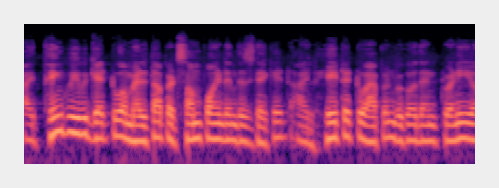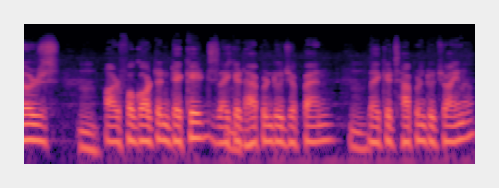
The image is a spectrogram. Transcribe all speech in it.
I think we will get to a melt up at some point in this decade. I'll hate it to happen because then 20 years Hmm. are forgotten decades, like it happened to Japan, like it's happened to China.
